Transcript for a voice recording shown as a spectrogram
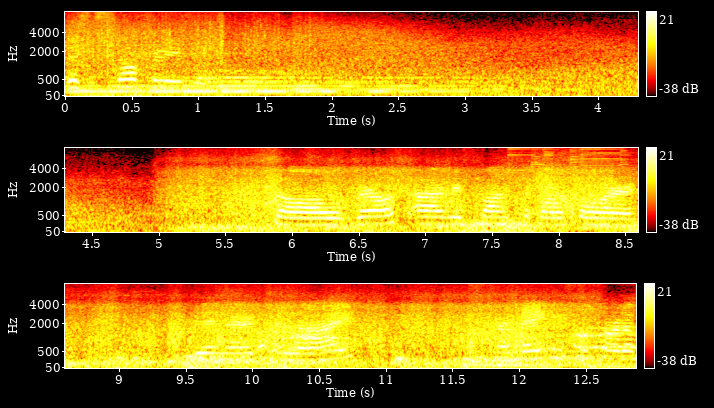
This is so crazy. So girls are responsible for dinner tonight. We're making some sort of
